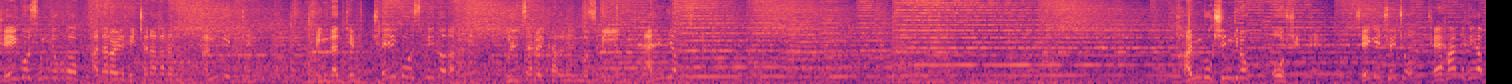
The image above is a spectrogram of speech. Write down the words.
최고 속력으로 바다를 헤쳐나가는 강기태. 횡단팀 최고 스피더답게 물살을 가르는 모습이 날렵하다. 한국 신기록 50회. 세계 최초 대한해협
